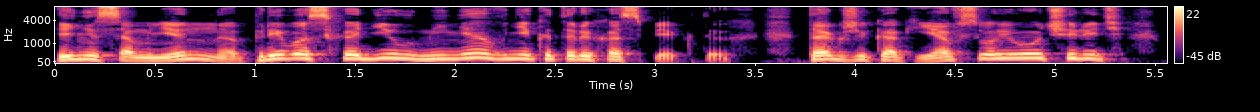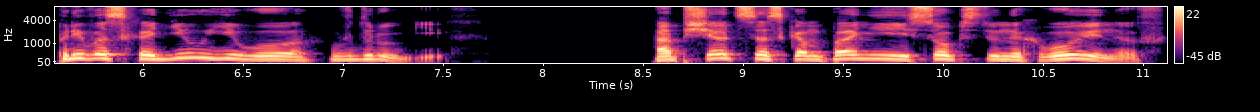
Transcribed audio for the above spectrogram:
и, несомненно, превосходил меня в некоторых аспектах, так же, как я, в свою очередь, превосходил его в других. Общаться с компанией собственных воинов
